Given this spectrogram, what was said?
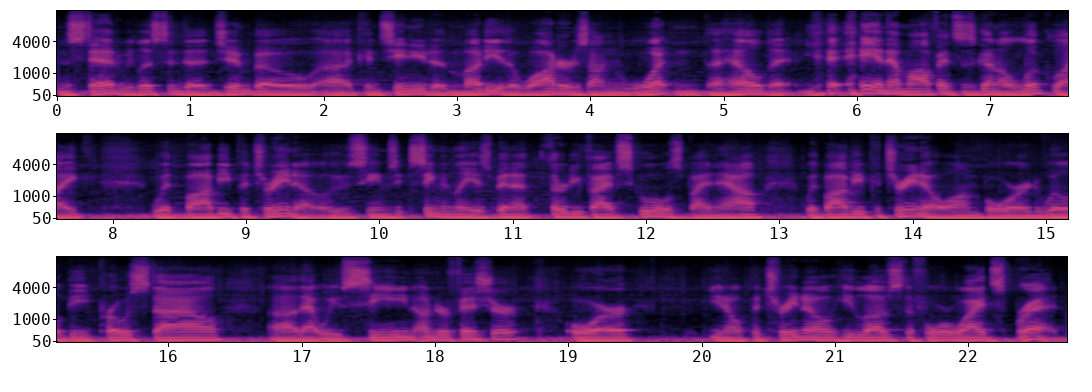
Instead, we listened to Jimbo uh, continue to muddy the waters on what in the hell the A&M offense is going to look like with Bobby Petrino, who seems seemingly has been at 35 schools by now. With Bobby Petrino on board, will be pro style uh, that we've seen under Fisher, or you know Petrino? He loves the four wide spread.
